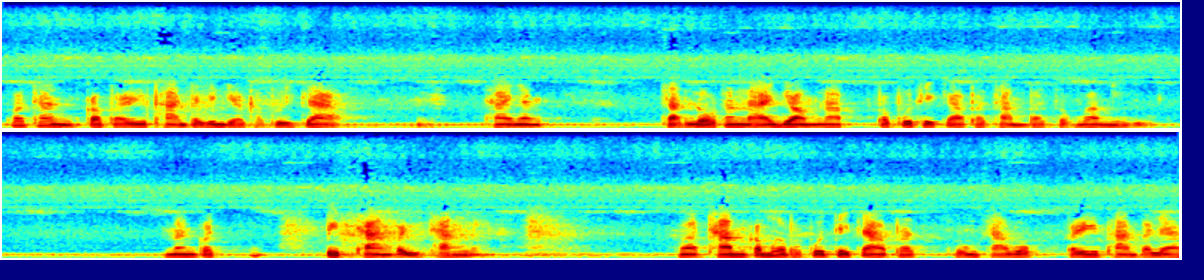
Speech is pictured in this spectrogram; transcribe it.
เพราะท่านก็ปริพานไปเช่นเดียวกับพระเจ้า ถ้ายังสัตว์โลกทั้งหลายยอมรับพระพุทธเจ้าพระธรรมพระสงฆ์ว่ามีอยู่มันก็ปิดทางไปอีกทางหนึ่ง ว่าธรรมก็เมื่อพระพุทธเจ้าพระสงฆ์สาวกปริพานไปแล้ว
